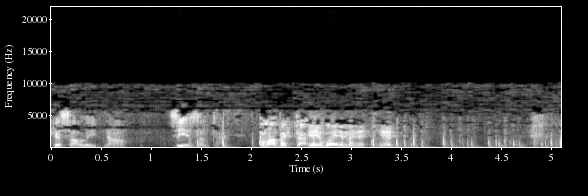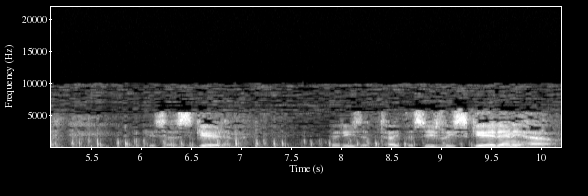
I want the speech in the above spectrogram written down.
Guess I'll leave now. See you sometime. Come on, Victor. Hey, wait a minute, kid. Guess I scared him. Bet he's a type that's easily scared anyhow.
